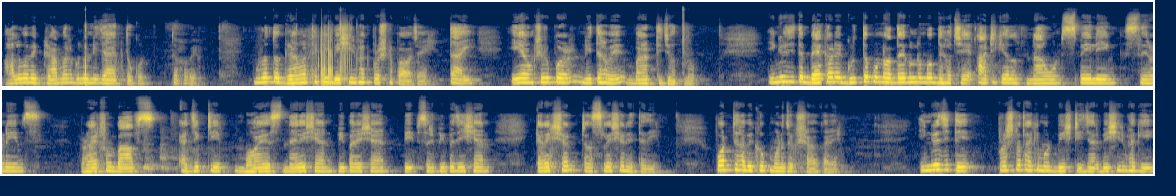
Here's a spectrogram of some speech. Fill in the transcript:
ভালোভাবে গ্রামারগুলো নিজে আয়ত্ত করতে হবে। মূলত গ্রামার থেকেই বেশিরভাগ প্রশ্ন পাওয়া যায়। তাই এই অংশের উপর নিতে হবে বাড়তি যত্ন। ইংরেজিতে ব্যাকরণের গুরুত্বপূর্ণ অধ্যায়গুলোর মধ্যে হচ্ছে article, noun, spelling, synonyms, right from verbs adjective, voice, narration, preparation sorry, preposition, correction, translation ইত্যাদি। পড়তে হবে খুব মনোযোগ সহকারে। ইংরেজিতে প্রশ্ন থাকে মোট বিশটি, যার বেশিরভাগই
